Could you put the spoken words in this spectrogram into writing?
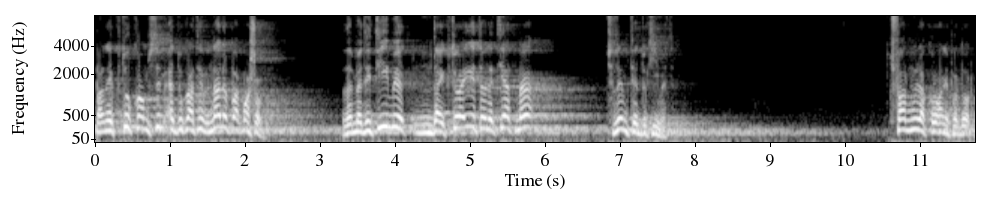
Prandaj këtu ka mësim edukativ ndalo pak më shumë. Dhe meditimi ndaj këtyre ajeteve le të jetë me qëllim të edukimit. Çfarë mënyra Kurani përdor?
